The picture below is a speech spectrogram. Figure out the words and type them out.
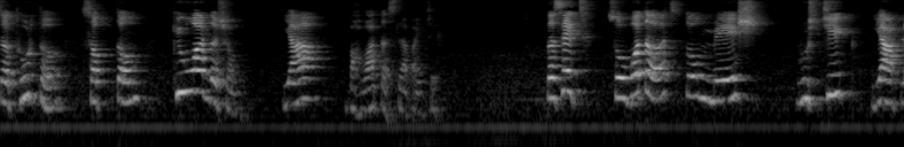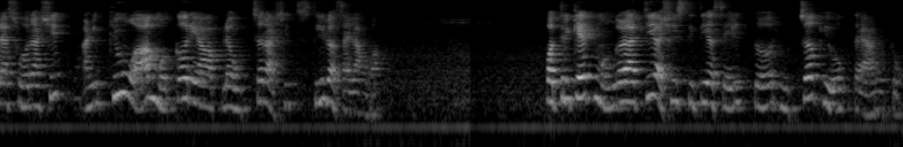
चतुर्थ सप्तम किंवा दशम या भावात असला पाहिजे. तसेच सोबतच तो मेष वृश्चिक या आपल्या स्वराशीत आणि किंवा मकर या आपल्या उच्च राशीत स्थिर असायला हवा. पत्रिकेत मंगळाची अशी स्थिती असेल तर रुचक योग तयार होतो.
